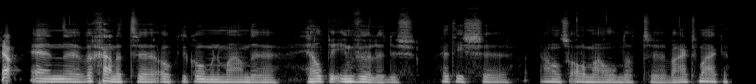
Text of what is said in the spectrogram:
Ja. En we gaan het ook de komende maanden helpen invullen. Dus het is uh, aan ons allemaal om dat uh, waar te maken.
